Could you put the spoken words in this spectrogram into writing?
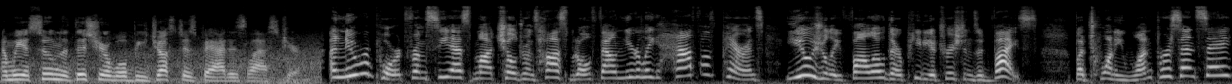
And we assume that this year will be just as bad as last year. A new report from CS Mott Children's Hospital found nearly half of parents usually follow their pediatrician's advice, but 21% say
